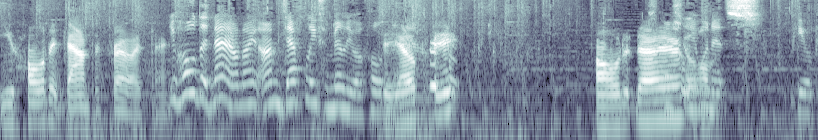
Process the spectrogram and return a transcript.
you hold it down to throw, I think. You hold it down. I, I'm definitely familiar with holding it down. DLP? Hold it down. Especially Go when on. it's POP.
